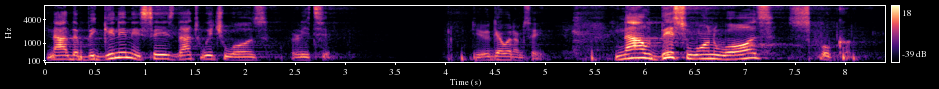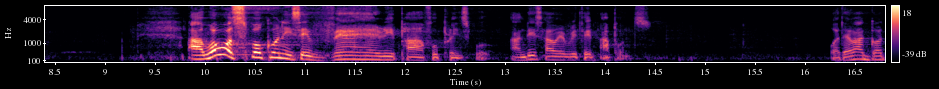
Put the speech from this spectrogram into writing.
Now, the beginning, it says that which was written. Do you get what I'm saying? Now, this one was spoken. And what was spoken is a very powerful principle. And this is how everything happens. Whatever God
